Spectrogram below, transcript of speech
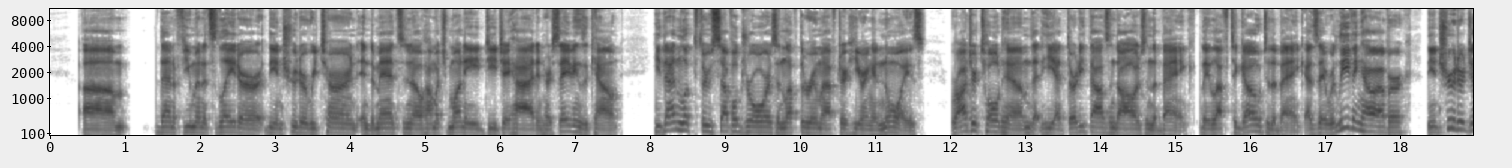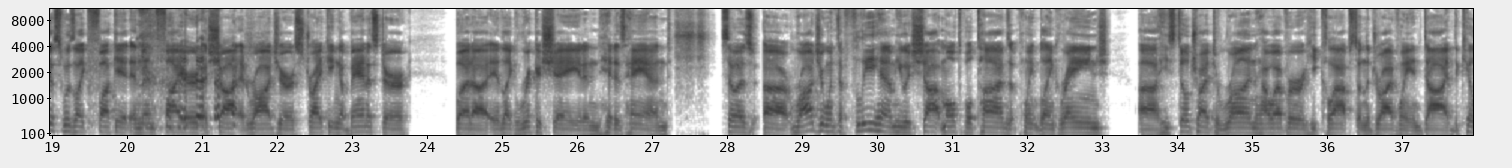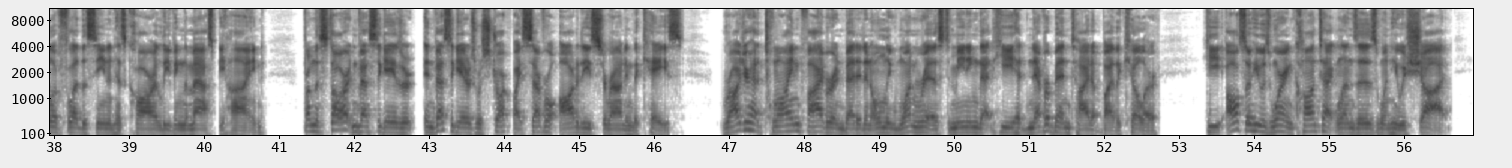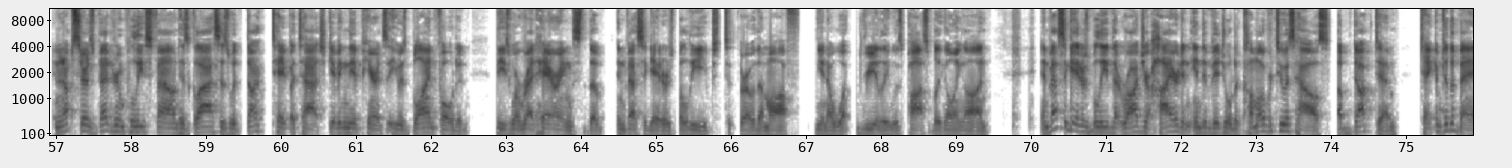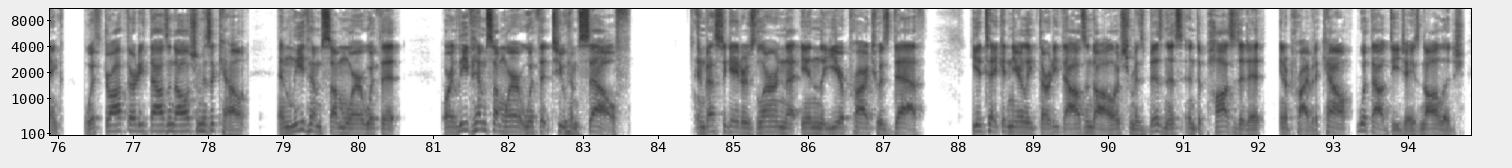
Um, then a few minutes later, the intruder returned and demanded to know how much money DJ had in her savings account. He then looked through several drawers and left the room after hearing a noise. Roger told him that he had $30,000 in the bank. They left to go to the bank. As they were leaving, however, the intruder just was like, fuck it, and then fired a shot at Roger, striking a banister, but uh, it like ricocheted and hit his hand. So as uh, Roger went to flee him, he was shot multiple times at point blank range. Uh, he still tried to run, however, he collapsed on the driveway and died. The killer fled the scene in his car, leaving the mask behind. From the start, investigators, investigators were struck by several oddities surrounding the case. Roger had twine fiber embedded in only one wrist, meaning that he had never been tied up by the killer. He also he was wearing contact lenses when he was shot. In an upstairs bedroom, police found his glasses with duct tape attached, giving the appearance that he was blindfolded. These were red herrings, the investigators believed, to throw them off, you know, what really was possibly going on. Investigators believe that Roger hired an individual to come over to his house, abduct him, take him to the bank, withdraw $30,000 from his account, and leave him somewhere with it, or leave him somewhere with it to himself. Investigators learned that in the year prior to his death, he had taken nearly $30,000 from his business and deposited it in a private account without DJ's knowledge.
